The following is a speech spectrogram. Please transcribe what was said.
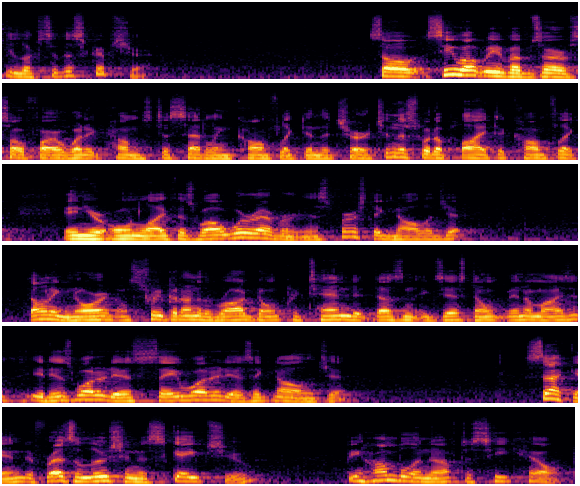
He looks to the scripture. So, see what we've observed so far when it comes to settling conflict in the church, and this would apply to conflict in your own life as well, wherever it is. First, acknowledge it. Don't ignore it. Don't sweep it under the rug. Don't pretend it doesn't exist. Don't minimize it. It is what it is. Say what it is. Acknowledge it. Second, if resolution escapes you, be humble enough to seek help.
